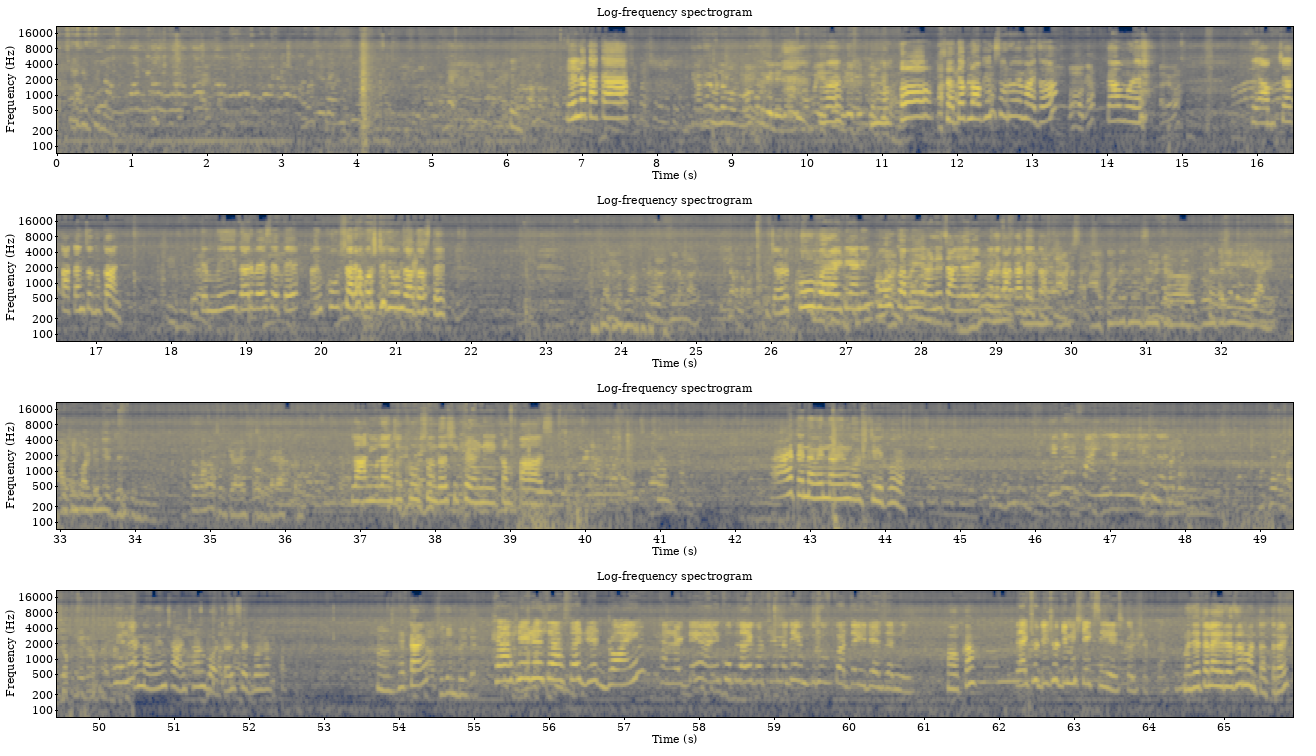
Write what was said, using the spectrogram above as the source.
हेलो काका. हो सध्या ब्लॉगिंग सुरू आहे माझं. त्यामुळे. हे आमच्या काकांचं दुकान. इथे मी दरवेळेस येते आणि खूप साऱ्या गोष्टी घेऊन जात असते. जड खूप व्हरायटी आणि खूप कमी आणि चांगल्या रेटमध्ये काका देतात. लहान मुलांची खूप सुंदरशी खेळणी कंपास. काय ते नवीन नवीन गोष्टी आहेत बघा हे बघ फाईन लाईन इरेजर हे नवीन छान छान बॉटल्स आहेत बघा. हम्म, हे काय? हे असे इरेजर असतात जे ड्रॉइंग हँडरायटिंग आणि खूप साऱ्या गोष्टींमध्ये इम्प्रूव्ह करतं इरेजरनी हो का? लाईक छोटे छोटे मिस्टेक्स इरेज करू शकता. म्हणजे त्याला इरेझर म्हणतात राईट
